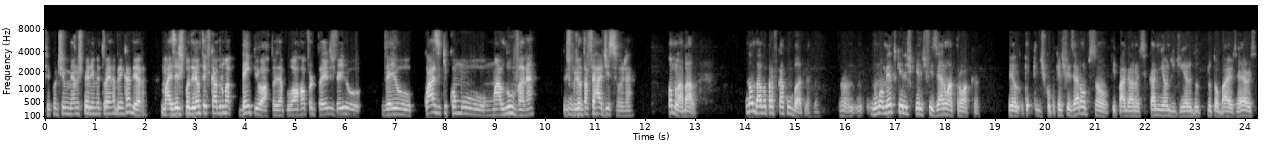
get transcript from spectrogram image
Fica um time menos perímetro aí na brincadeira. Mas eles poderiam ter ficado numa bem pior. Por exemplo, o Al Horford para eles veio veio quase que como uma luva, né? Eles uhum. podiam estar ferradíssimos, né? Vamos lá, bala. Não dava para ficar com o Butler. Né? No, no, momento que eles, que eles fizeram a troca, pelo, que, que, desculpa, que eles fizeram a opção e pagaram esse caminhão de dinheiro do, do Tobias Harris,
